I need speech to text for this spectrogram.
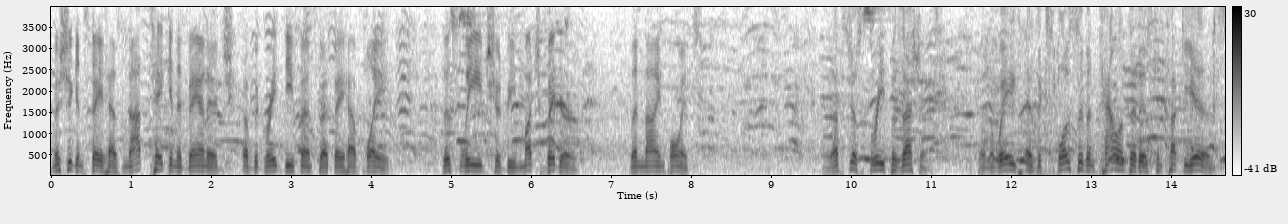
Michigan State has not taken advantage of the great defense that they have played. This lead should be much bigger than nine points. And that's just three possessions. And the way as explosive and talented as Kentucky is.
